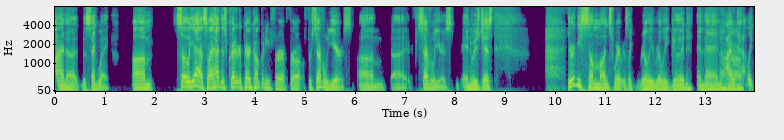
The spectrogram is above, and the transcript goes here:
kind of the segue um so yeah so i had this credit repair company for for for several years um uh several years and it was just there would be some months where it was like really really good and then i would Uh-huh. have like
